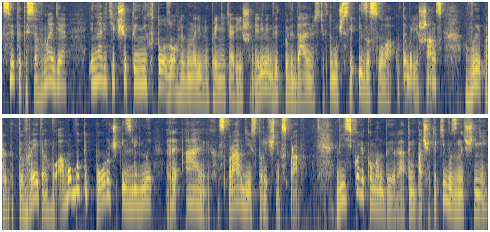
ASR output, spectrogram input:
світитися в медіа. І навіть якщо ти ніхто з огляду на рівень прийняття рішення, рівень відповідальності, в тому числі і за слова, у тебе є шанс випередити в рейтингу або бути поруч із людьми реальних, справді історичних справ. Військові командири, а тим паче такі визначні,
